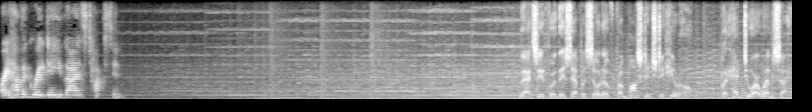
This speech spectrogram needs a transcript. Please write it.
All right, have a great day, you guys. Talk soon. That's it for this episode of From Hostage to Hero. But head to our website,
